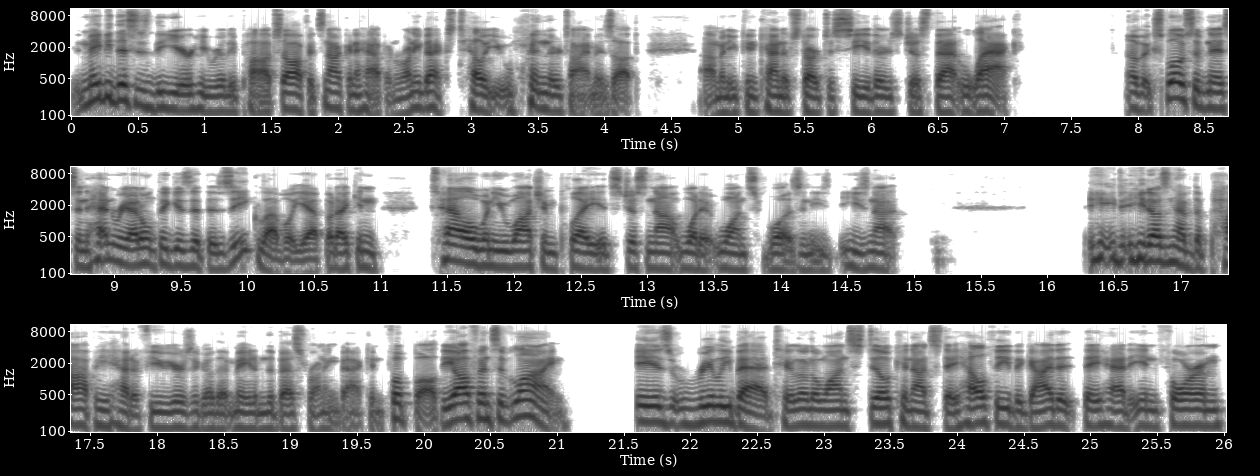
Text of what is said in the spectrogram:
maybe this is the year he really pops off. It's not going to happen. Running backs tell you when their time is up. Um, and you can kind of start to see there's just that lack of explosiveness. And Henry, I don't think is at the Zeke level yet, but I can tell when you watch him play, it's just not what it once was. And he's he's not he he doesn't have the pop he had a few years ago that made him the best running back in football. The offensive line is really bad. Taylor Lewan still cannot stay healthy. The guy that they had in for him,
